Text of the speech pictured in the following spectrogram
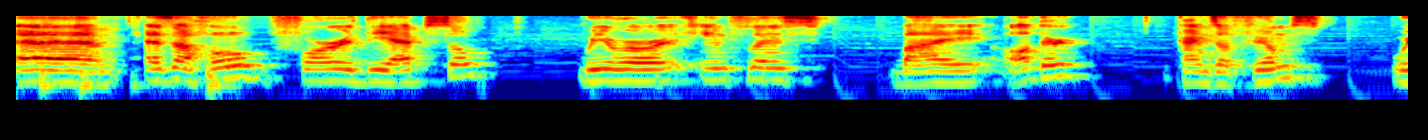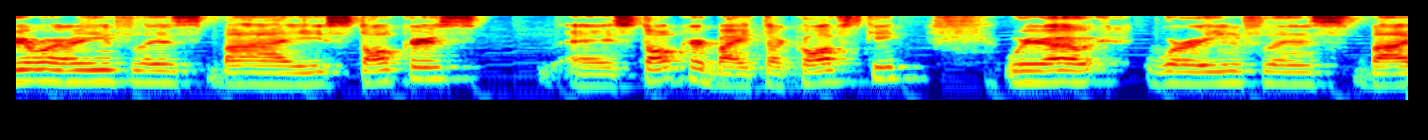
um, as a whole, for the episode, we were influenced by other kinds of films. We were influenced by Stalkers, uh, Stalker by Tarkovsky. We were influenced by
